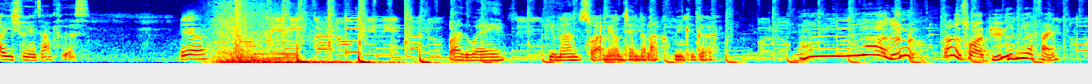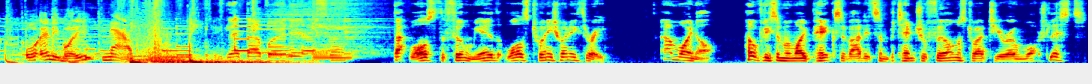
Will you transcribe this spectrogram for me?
Are you sure you're down for this? Yeah. By the way, your man swiped me on Tinder like a week ago. Mm, no, I didn't. I didn't swipe you. Give me your phone. Or anybody. Now. That was the film year that was 2023. And why not? Hopefully, some of my picks have added some potential films to add to your own watch lists.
